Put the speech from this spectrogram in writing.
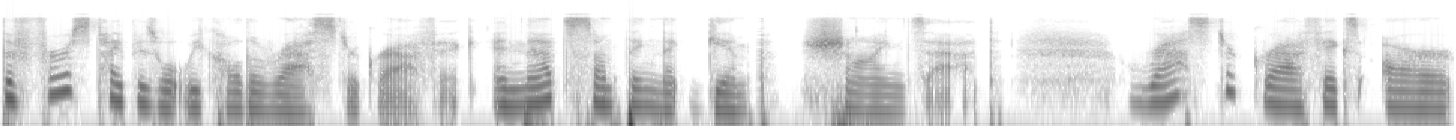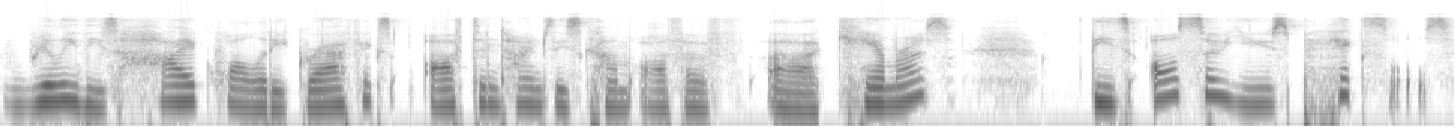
The first type is what we call the raster graphic, and that's something that GIMP shines at. Raster graphics are really these high quality graphics. Oftentimes these come off of uh, cameras. These also use pixels.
